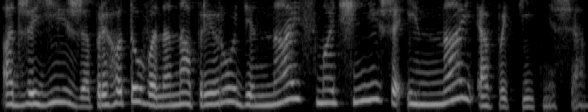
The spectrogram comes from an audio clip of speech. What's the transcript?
Адже їжа, приготована на природі, найсмачніша і найапетитніша.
